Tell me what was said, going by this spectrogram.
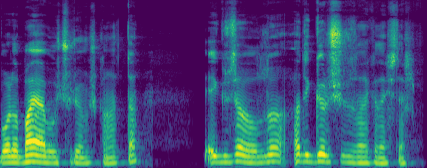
Bu arada bayağı bir uçuruyormuş kanatta. E, güzel oldu. Hadi görüşürüz arkadaşlar.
